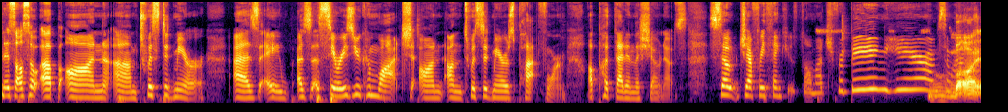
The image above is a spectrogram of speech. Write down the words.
and it's also up on um, Twisted Mirror as a as a series you can watch on on Twisted Mirror's platform. I'll put that in the show notes. So Jeffrey, thank you so much for being here. I'm so my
